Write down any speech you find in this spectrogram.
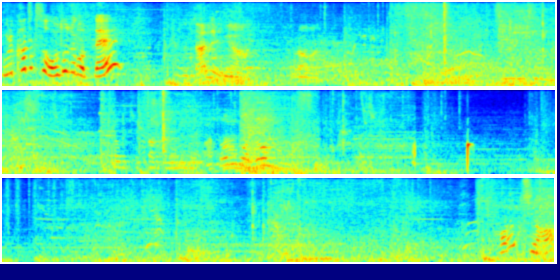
우리 카직스 어디서 죽었대? 잘림 그냥 돌아가. 아또 죽어줘? 바로 치나?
